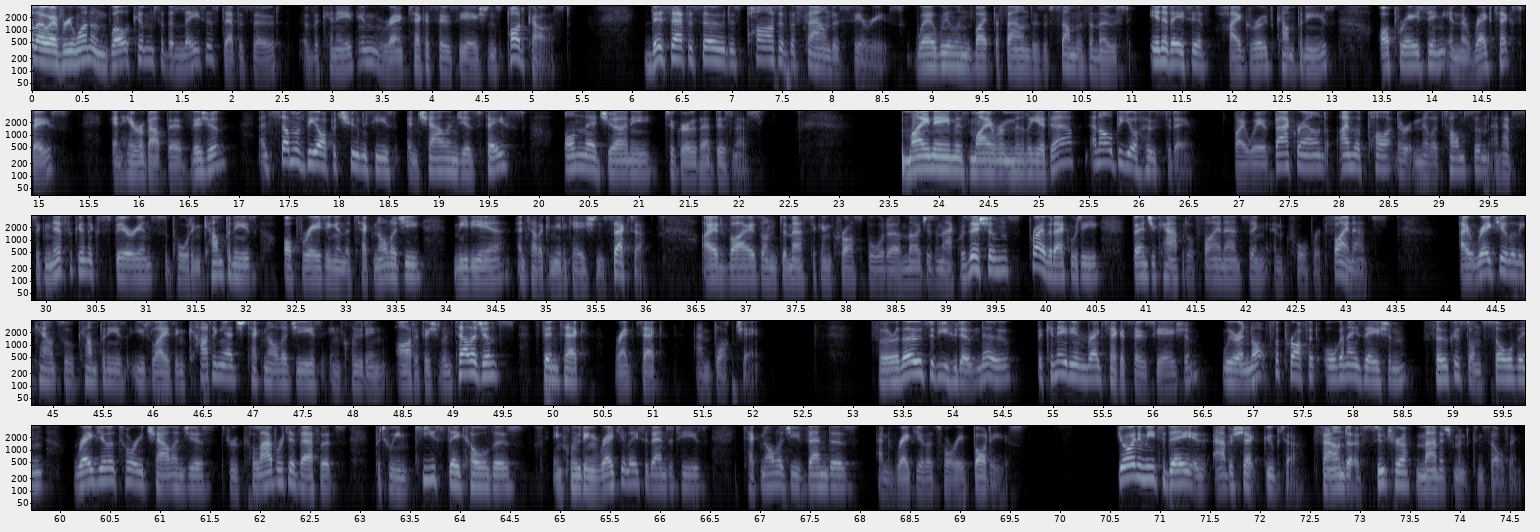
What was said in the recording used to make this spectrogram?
Hello, everyone, and welcome to the latest episode of the Canadian RegTech Association's podcast. This episode is part of the Founders Series, where we'll invite the founders of some of the most innovative, high growth companies operating in the RegTech space and hear about their vision and some of the opportunities and challenges faced on their journey to grow their business. My name is Myra Milliardaire, and I'll be your host today. By way of background, I'm a partner at Miller Thomson and have significant experience supporting companies operating in the technology, media, and telecommunications sector. I advise on domestic and cross border mergers and acquisitions, private equity, venture capital financing, and corporate finance. I regularly counsel companies utilizing cutting edge technologies, including artificial intelligence, fintech, regtech, and blockchain. For those of you who don't know, the Canadian RegTech Association, we are a not for profit organization focused on solving regulatory challenges through collaborative efforts between key stakeholders, including regulated entities, technology vendors, and regulatory bodies. Joining me today is Abhishek Gupta, founder of Sutra Management Consulting.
